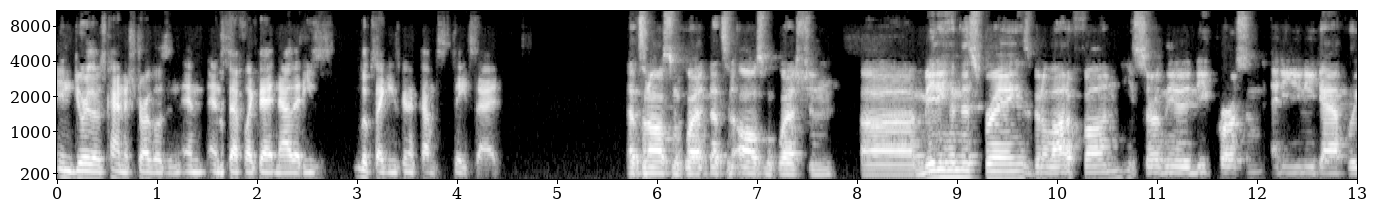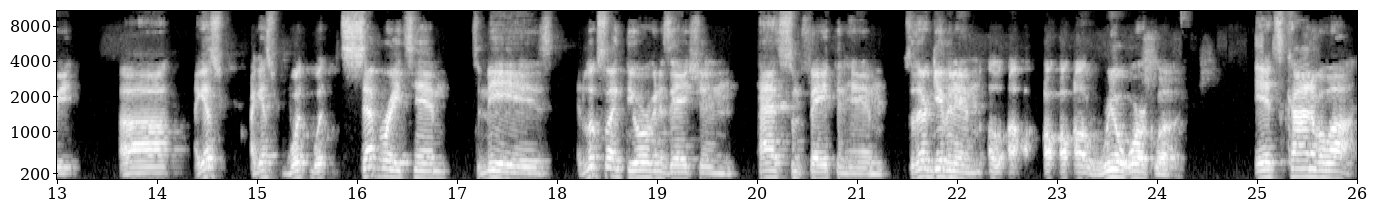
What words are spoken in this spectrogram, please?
endure those kind of struggles and, and, and stuff like that now that he's looks like he's going to come stateside? That's an awesome question. That's an awesome question. Uh, meeting him this spring has been a lot of fun. He's certainly a unique person and a unique athlete. Uh, I guess I guess what what separates him to me is it looks like the organization has some faith in him, so they're giving him a, a, a, a real workload. It's kind of a lot.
